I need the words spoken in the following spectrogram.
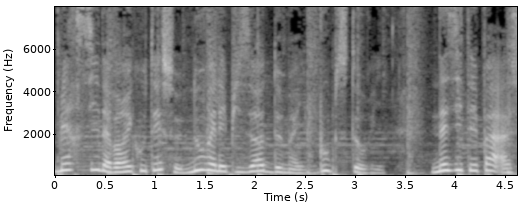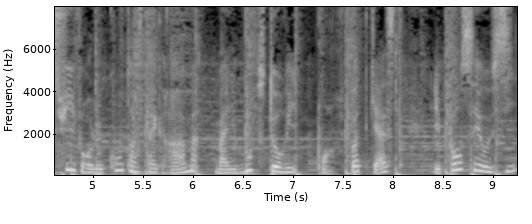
Merci d'avoir écouté ce nouvel épisode de My Boob Story. N'hésitez pas à suivre le compte Instagram myboobstory.podcast et pensez aussi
